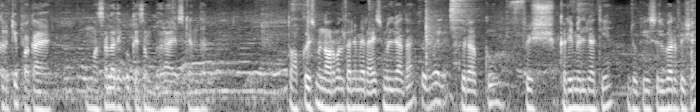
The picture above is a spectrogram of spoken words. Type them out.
करके पकाया है। मसाला देखो कैसा भरा है इसके अंदर। तो आपको इसमें नॉर्मल थाली में राइस मिल जाता है। फिर आपको फ़िश करी मिल जाती है जो कि सिल्वर फ़िश है।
